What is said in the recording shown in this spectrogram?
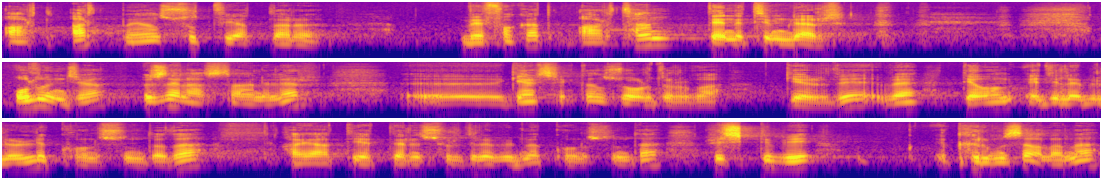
art- artmayan süt fiyatları ve fakat artan denetimler olunca özel hastaneler e, gerçekten zor duruma girdi ve devam edilebilirlik konusunda da hayatiyetlerini sürdürebilmek konusunda riskli bir kırmızı alana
